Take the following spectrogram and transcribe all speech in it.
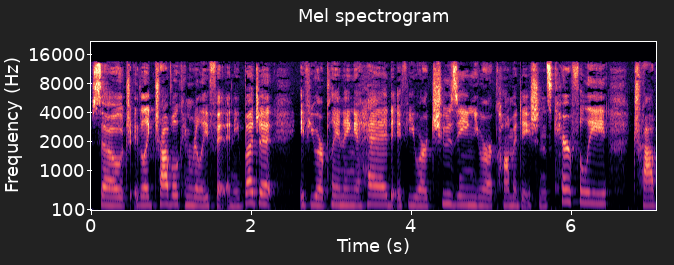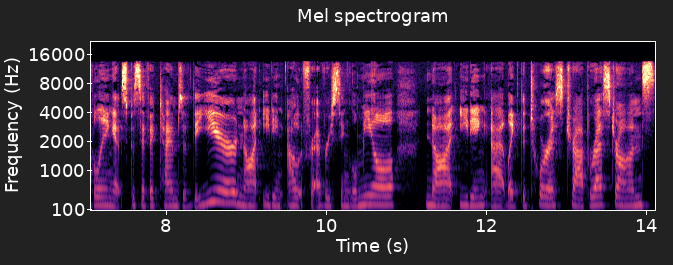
So, like, travel can really fit any budget. If you are planning ahead, if you are choosing your accommodations carefully, traveling at specific times of the year, not eating out for every single meal, not eating at like the tourist trap restaurants,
